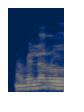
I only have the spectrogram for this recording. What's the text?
ನಾವೆಲ್ಲರೂ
